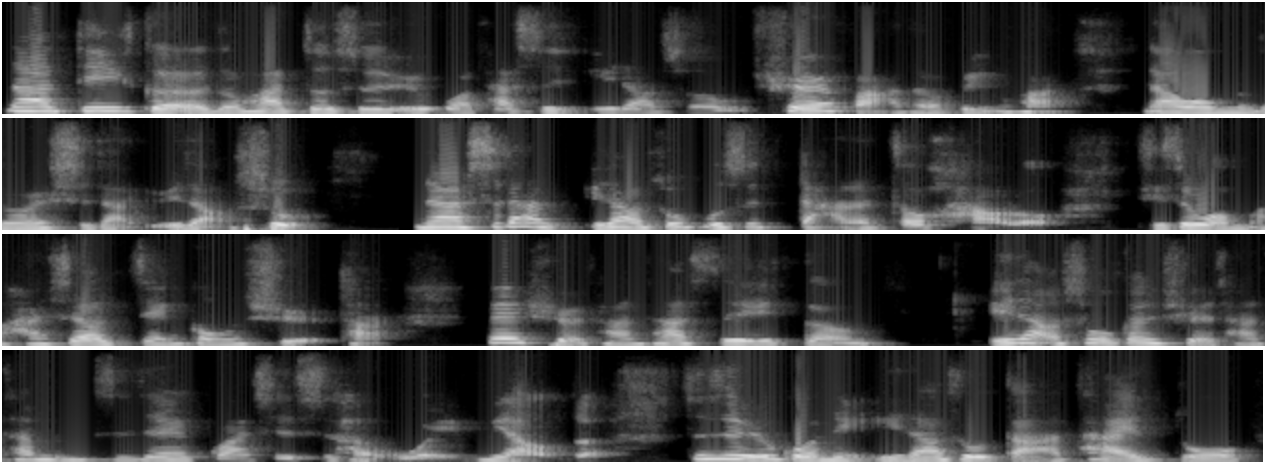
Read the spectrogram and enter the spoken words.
那第一个的话就是，如果他是胰岛素缺乏的病患，那我们就会施打胰岛素。那施打胰岛素不是打了就好了，其实我们还是要监控血糖，因为血糖它是一个胰岛素跟血糖它们之间的关系是很微妙的，就是如果你胰岛素打太多。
